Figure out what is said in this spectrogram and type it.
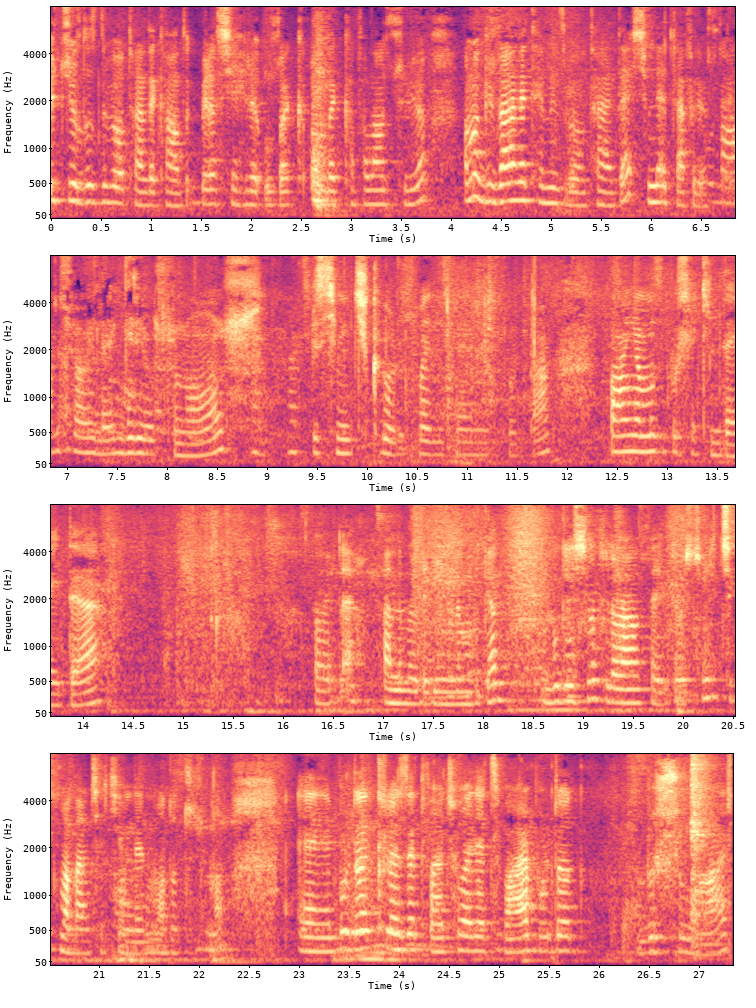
3 yıldızlı bir otelde kaldık. Biraz şehre uzak 10 dakika falan sürüyor. Ama güzel ve temiz bir otelde. Şimdi etrafı göstereceğim. Şöyle giriyorsunuz. Biz şimdi çıkıyoruz. Valizlerimiz burada. Banyomuz bu şekildeydi. Böyle. Ben de böyle giyindim bugün. Bugün şimdi Floransa'ya gidiyoruz. Çünkü çıkmadan çekeyim dedim oda turunu. Ee, burada klozet var, tuvalet var. Burada duşu var.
